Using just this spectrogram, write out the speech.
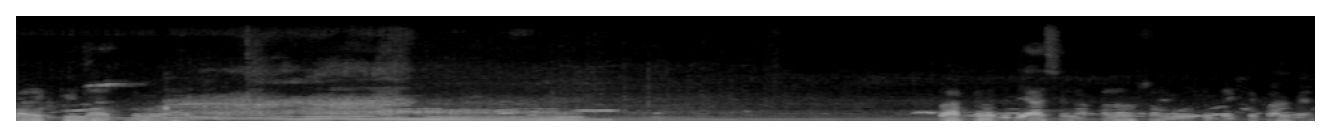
বারেক টিলা এত বড় হাতি তো আপনারা যদি আসেন, আপনারাও সম্ভবত দেখতে পারবেন,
